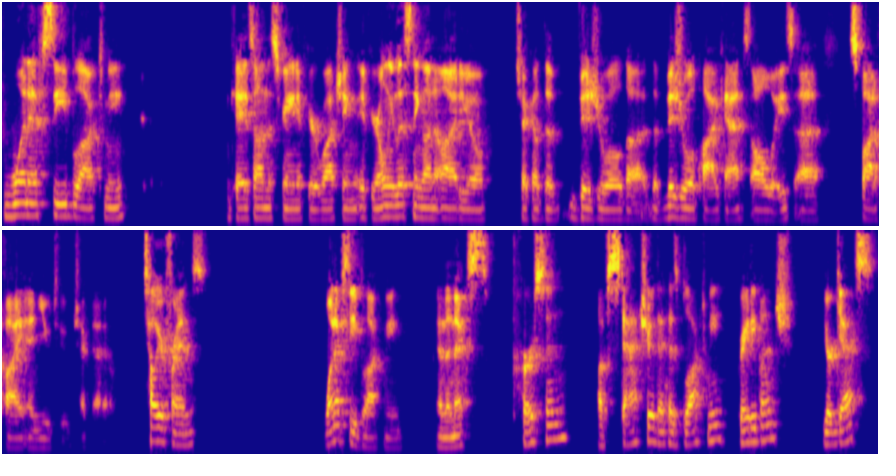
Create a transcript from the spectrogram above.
one FC blocked me. Okay, it's on the screen. If you're watching, if you're only listening on audio, check out the visual, the the visual podcast. Always, uh, Spotify and YouTube. Check that out. Tell your friends. One FC blocked me, and the next person of stature that has blocked me, Braydbunch. Your guess?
